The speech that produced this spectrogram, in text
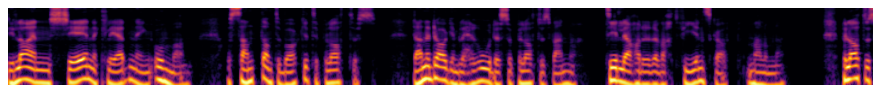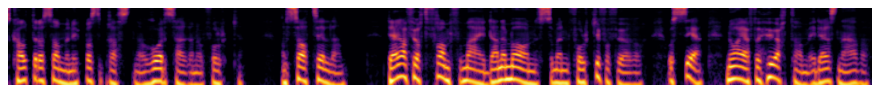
De la en skjeende kledning om han og sendte ham tilbake til Pilatus. Denne dagen ble Herodes og Pilatus venner. Tidligere hadde det vært fiendskap mellom dem. Pilatus kalte da sammen yppersteprestene og rådsherrene og folket. Han sa til dem, dere har ført fram for meg denne mannen som en folkeforfører, og se, nå har jeg forhørt ham i deres nerver.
